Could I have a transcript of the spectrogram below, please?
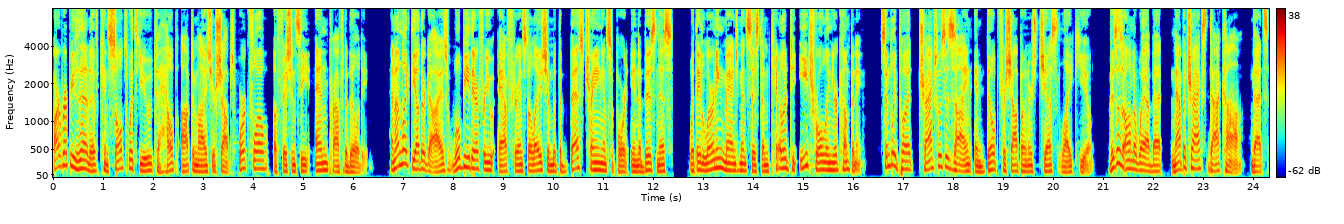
our representative consults with you to help optimize your shop's workflow, efficiency, and profitability. And unlike the other guys, we'll be there for you after installation with the best training and support in the business with a learning management system tailored to each role in your company. Simply put, TRACS was designed and built for shop owners just like you. Visit on the web at napatracs.com. That's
